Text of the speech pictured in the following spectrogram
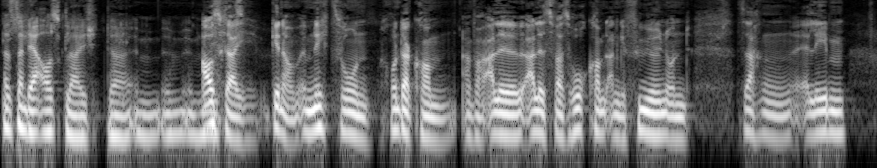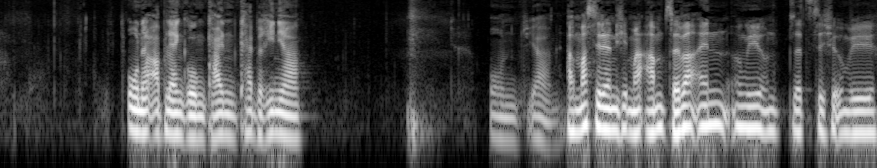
Das ist dann der Ausgleich da im, im, im Ausgleich, genau, im Nichts wohnen, runterkommen, einfach alle, alles, was hochkommt an Gefühlen und Sachen erleben, ohne Ablenkung, kein Caipirinha. Und ja, Aber machst du dir denn nicht immer abends selber ein irgendwie und setzt dich irgendwie.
